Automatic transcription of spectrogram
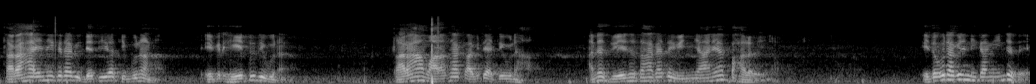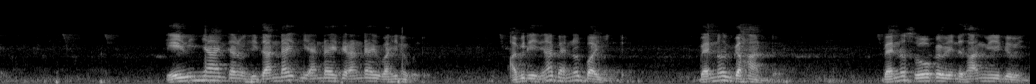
තරහ එන එකට අපි දෙතිවා තිබුණා නම් ඒකට හේතු තිබුණා නම් තරහ මනසක් අපිට ඇති වුණා. අනේ ද්වේෂ සහගත විඥානයක් පහළ වෙනවා. එතකොට අපිට නිකන් ඉන්න බෑ. ඒ විඥාණයට අනුව හිතණ්ඩයි කියණ්ඩයි කරණ්ඩයි වහිනකොට අපිට එදිනා බැන්නොත් බයින්න. බැන්නොත් ගහන්න. බැන්නොත් ශෝක වෙන්න, සංවේග වෙන්න.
